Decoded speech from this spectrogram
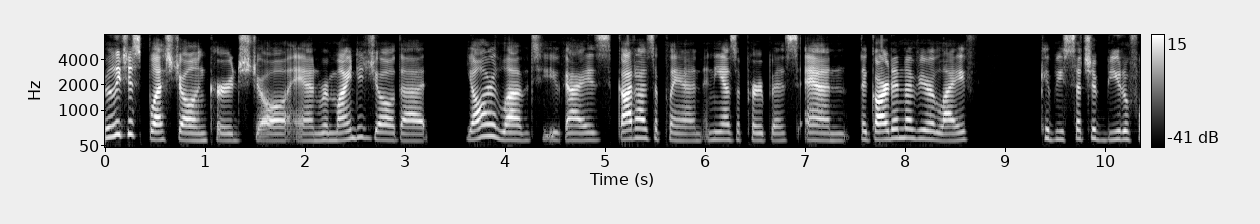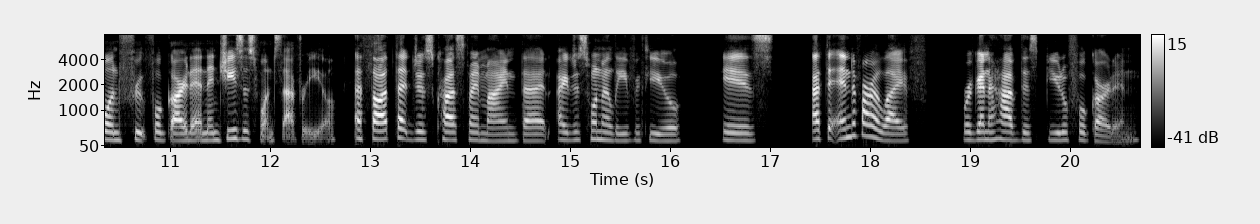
really just blessed y'all, encouraged y'all, and reminded y'all that y'all are loved, you guys. God has a plan and He has a purpose, and the garden of your life could be such a beautiful and fruitful garden, and Jesus wants that for you. A thought that just crossed my mind that I just want to leave with you is at the end of our life, we're going to have this beautiful garden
